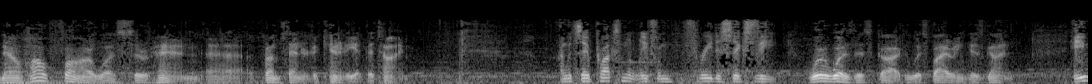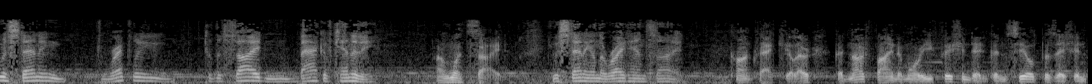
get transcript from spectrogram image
Now, how far was Sirhan uh, from Senator Kennedy at the time? I would say approximately from three to six feet. Where was this guard who was firing his gun? He was standing directly to the side and back of Kennedy. On what side? He was standing on the right hand side. Contract killer could not find a more efficient and concealed position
